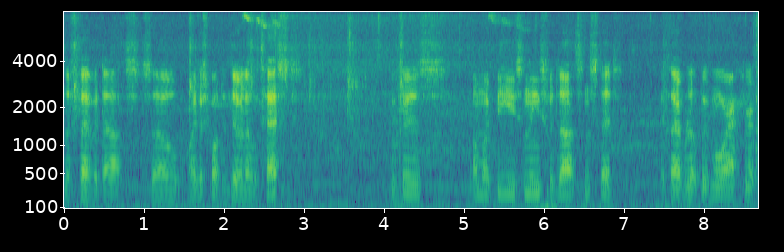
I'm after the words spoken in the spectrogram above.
the feather darts. So I just want to do a little test because I might be using these for darts instead, if they're a little bit more accurate.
